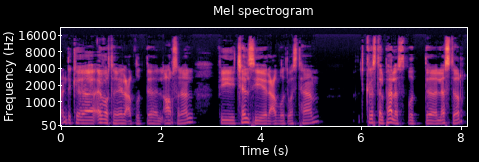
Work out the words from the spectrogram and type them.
عندك آه، ايفرتون يلعب ضد الارسنال في تشيلسي يلعب ضد ويست هام كريستال بالاس ضد آه، ليستر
